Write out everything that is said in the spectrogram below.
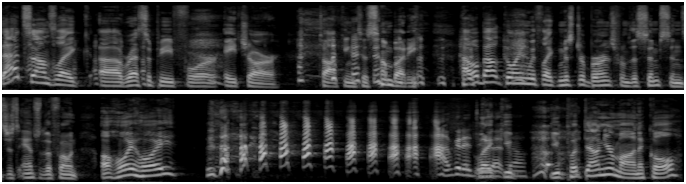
That sounds like a recipe for HR talking to somebody. How about going with like Mr. Burns from The Simpsons? Just answer the phone, ahoy hoy. I'm going to do Like that you, now. you put down your monocle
